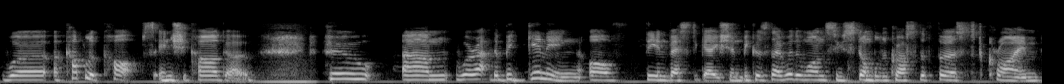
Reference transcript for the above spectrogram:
were a couple of cops in Chicago who um, were at the beginning of the investigation because they were the ones who stumbled across the first crime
